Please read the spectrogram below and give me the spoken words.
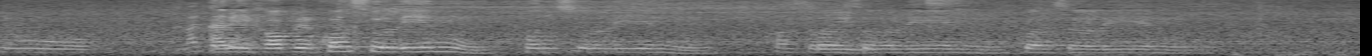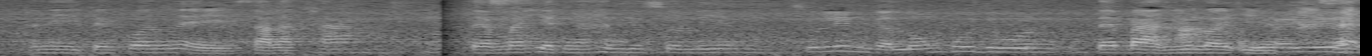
อยู่มันจะอันเป็นี้นเขาเป็นคนสุรินทร์คนสุรินทร์คนคสุนรินทสุร์รินทร์คนสุรินทร์อันนี้เป็นคนไอ้สารคามแต่มาเฮ็ดงานอยู่สุรินทร์สุรินทร์กับหลวงปู่ดูลแต่บ้านอยู่ร้อยเอ็ดร้อยเอ็ด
